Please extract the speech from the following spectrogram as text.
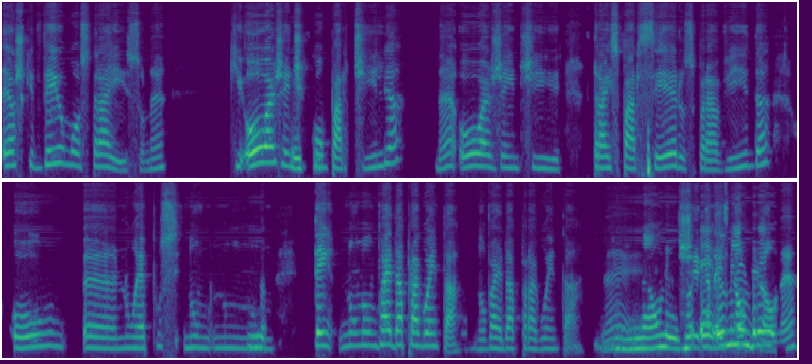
eu acho que veio mostrar isso, né? Que ou a gente compartilha, né? Ou a gente traz parceiros para a vida, ou uh, não é possível, não, não, tem, não, não vai dar para aguentar, não vai dar para aguentar, né? Não mesmo. Chega é, eu me lembrei, né?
